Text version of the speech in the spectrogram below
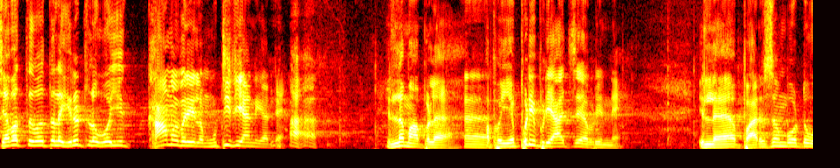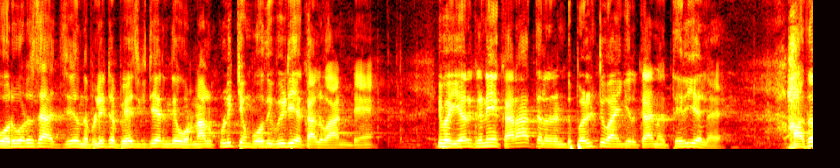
செவத்து வத்தில் இருட்டில் போய் காமவெறியில் முட்டிட்டியான்னு கேட்டேன். இல்லை மாப்பிள்ள அப்போ எப்படி இப்படி ஆச்சு அப்படின்னேன் இல்லை பரிசம் போட்டு ஒரு வருஷம் ஆச்சு அந்த பிள்ளைகிட்ட பேசிக்கிட்டே இருந்தேன் ஒரு நாள் குளிக்கும் போது வீடியோ கால் வாங்கிட்டேன் இவன் ஏற்கனவே கராத்தில் ரெண்டு பெல்ட் வாங்கியிருக்கா எனக்கு தெரியலை. அதை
